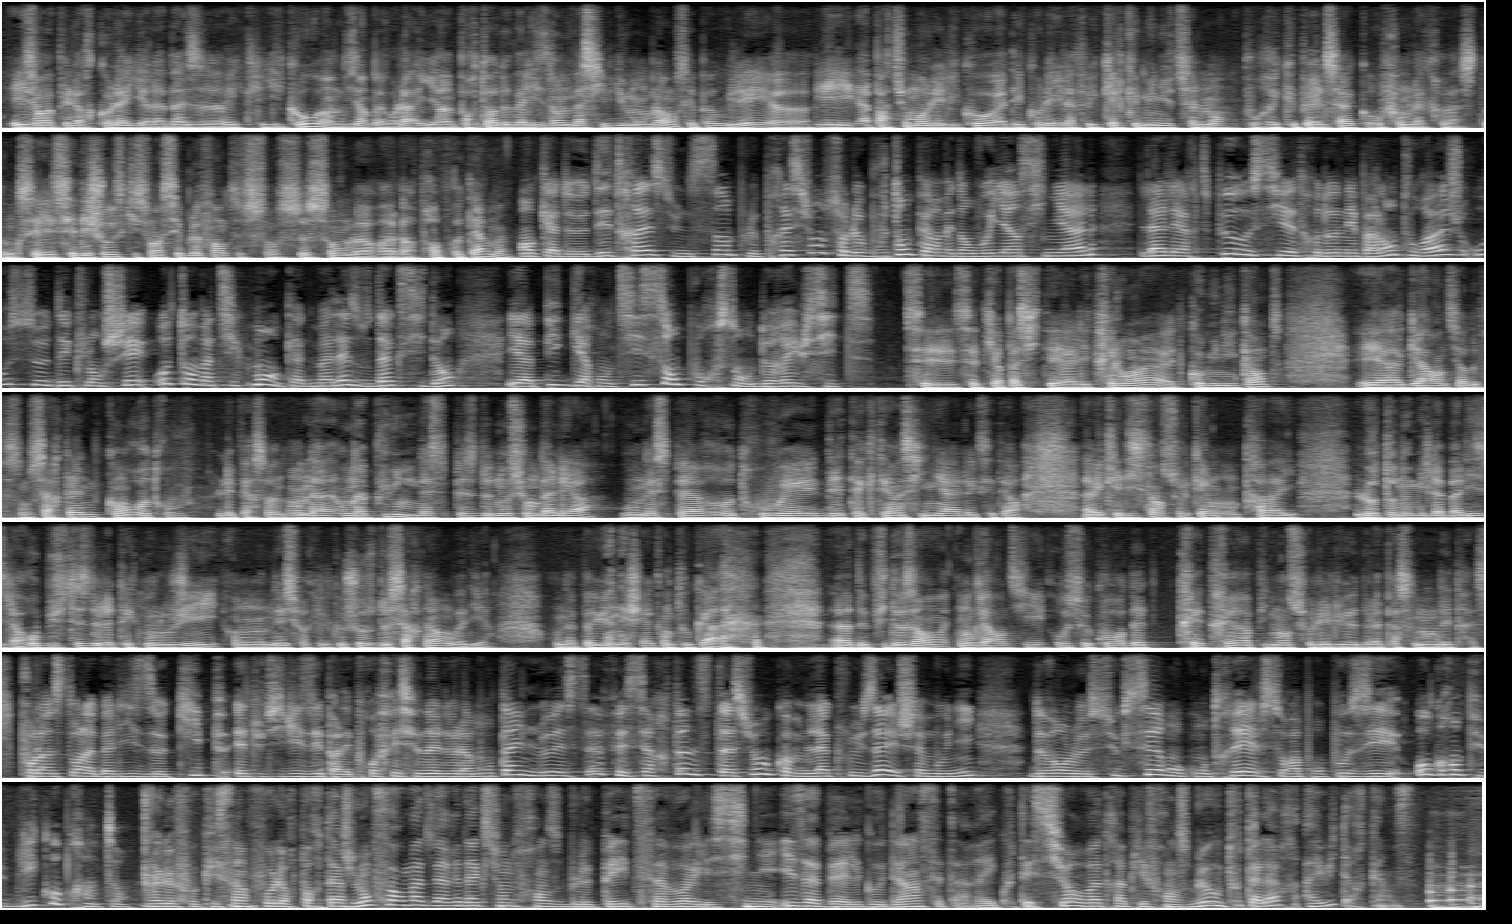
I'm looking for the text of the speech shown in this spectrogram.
Et ils ont appelé leurs collègues à la base avec l'hélico en disant, ben voilà, il y a un porteur de balise dans le massif du Mont Blanc, on sait pas où il est. Euh. Et à partir du moment où l'hélico a décollé, il a fallu quelques minutes seulement pour récupérer le sac au fond de la crevasse. Donc c'est des choses qui sont assez bluffantes, ce sont, leurs, leurs propres termes. Hein. En cas de détresse, une simple pression sur le bouton permet d'envoyer un signal. L'alerte peut aussi être donnée par l'entourage ou se déclencher automatiquement en cas de malaise ou d'accident. Et à pic garantit 100% de réussite cette capacité à aller très loin, à être communicante et à garantir de façon certaine qu'on retrouve les personnes. On n'a on plus une espèce de notion d'aléa où on espère retrouver, détecter un signal, etc. Avec les distances sur lesquelles on travaille, l'autonomie de la balise, la robustesse de la technologie, on est sur quelque chose de certain, on va dire. On n'a pas eu un échec en tout cas euh, depuis deux ans. On garantit au secours d'être très très rapidement sur les lieux de la personne en détresse. Pour l'instant, la balise KIP est utilisée par les professionnels de la montagne, l'ESF et certaines stations comme Laclusa et Chamonix Devant le succès rencontré, elle sera proposée au grand public au printemps. Le Focus Info, le reportage long format de la rédaction de France Bleu Pays de Savoie, il est signé Isabelle Gaudin. C'est à réécouter sur votre appli France Bleu ou tout à l'heure à 8h15.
